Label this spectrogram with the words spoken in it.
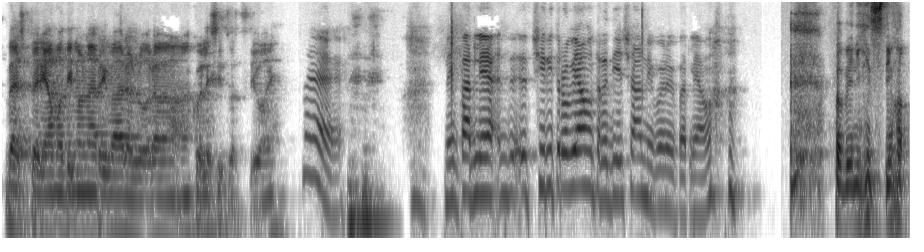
Beh, speriamo di non arrivare allora a quelle situazioni. Eh, ne parli- ci ritroviamo tra dieci anni, poi ne parliamo. Va benissimo.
